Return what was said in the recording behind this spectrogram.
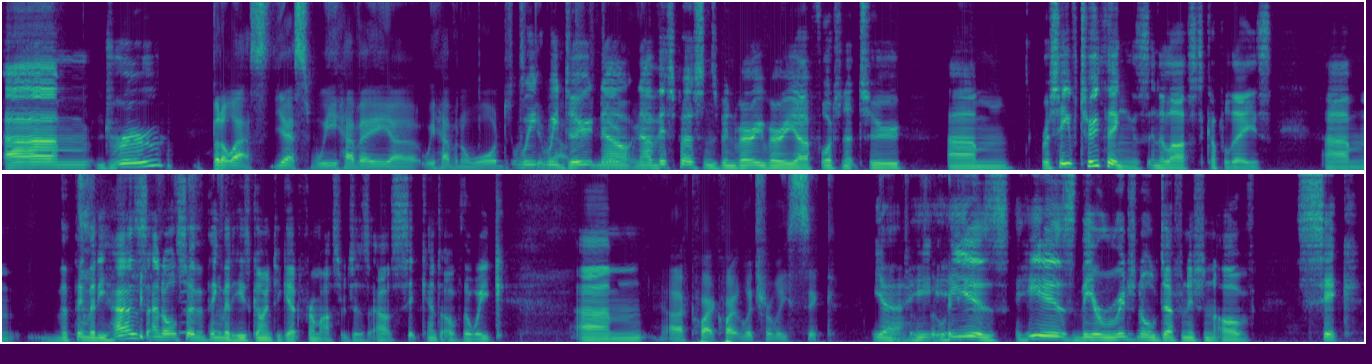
God. Um, Drew, But alas, yes, we have a uh, we have an award. To we we do now. Now this person's been very very uh, fortunate to um, receive two things in the last couple of days. Um, the thing that he has, and also the thing that he's going to get from us, which is our sick Kent of the week. Um, uh, quite quite literally sick. yeah, he he is he is the original definition of sick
